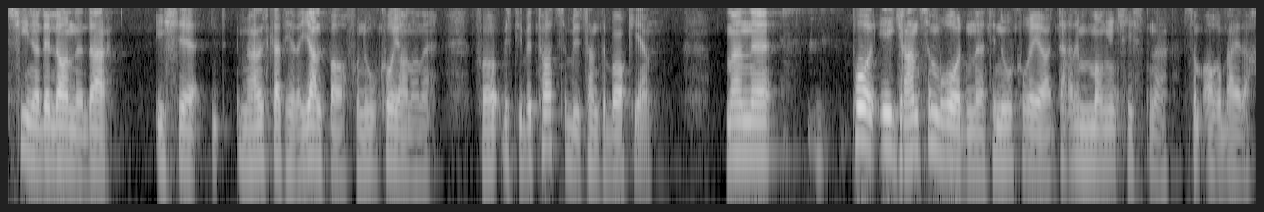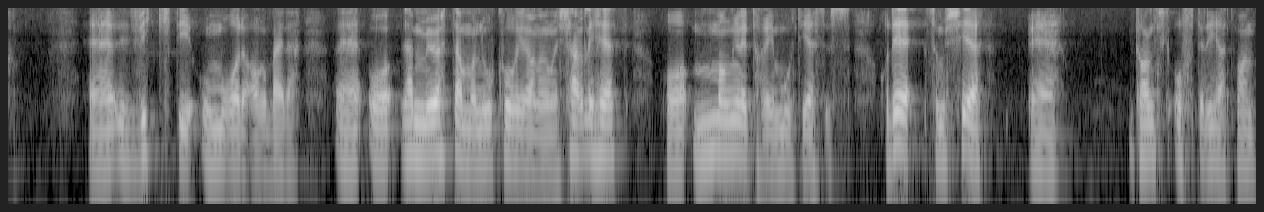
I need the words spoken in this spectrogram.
Kina det landet der ikke menneskerettigheter hjelper for nordkoreanerne. For hvis de blir tatt, så blir de sendt tilbake igjen. Men eh, på, i grenseområdene til Nord-Korea der er det mange kristne som arbeider. Eh, viktig område å arbeide. Eh, og Der møter man nordkoreanerne med kjærlighet, og mange tar imot Jesus. Og det som skjer eh, ganske ofte er at man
